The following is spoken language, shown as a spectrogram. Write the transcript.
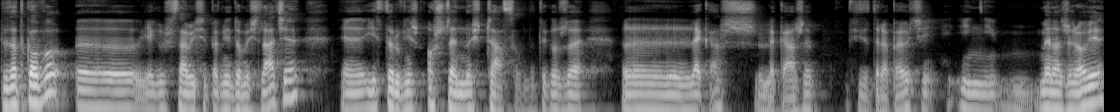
Dodatkowo, jak już sami się pewnie domyślacie, jest to również oszczędność czasu, dlatego że lekarz, lekarze fizjoterapeuci i inni menadżerowie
